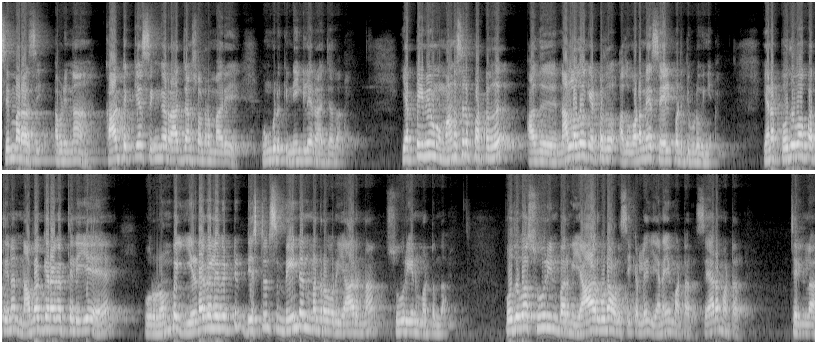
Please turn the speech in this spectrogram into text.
சிம்ம ராசி அப்படின்னா காட்டுக்கே சிங்க ராஜான்னு சொல்கிற மாதிரி உங்களுக்கு நீங்களே ராஜா தான். எப்பயுமே உங்கள் மனசில் பட்டது அது நல்லதோ கெட்டதோ அது உடனே செயல்படுத்தி விடுவீங்க. ஏன்னா பொதுவாக பார்த்தீங்கன்னா நவகிரகத்திலேயே ஒரு ரொம்ப இடவேளை விட்டு டிஸ்டன்ஸ் மெயின்டைன் பண்ணுற ஒரு யாருன்னா சூரியன் மட்டும்தான். பொதுவாக சூரியன் பாருங்கள் யார் கூட அவ்வளோ சீக்கிரம் இணைய மாட்டார் சேர மாட்டார். சரிங்களா?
